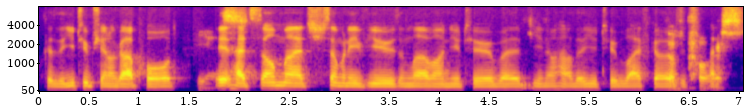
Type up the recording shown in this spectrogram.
because the youtube channel got pulled. It had so much, so many views and love on YouTube, but you know how the YouTube life goes. of course.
